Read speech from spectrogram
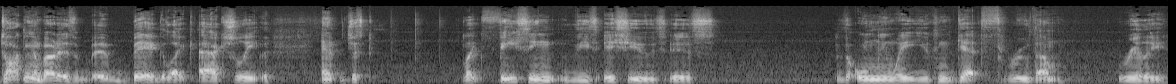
talking about it is big, like actually, and just like facing these issues is the only way you can get through them, really.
